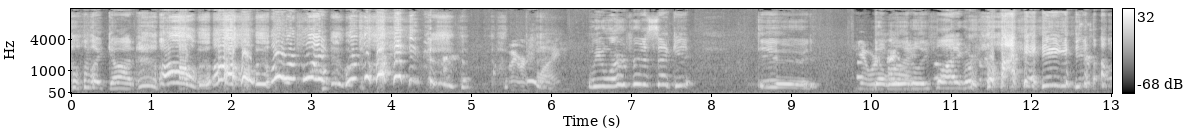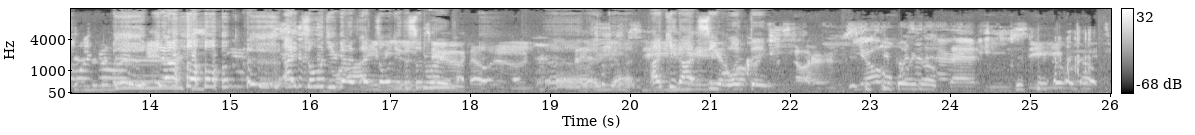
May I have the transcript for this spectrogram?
Oh my god. Oh! Oh! Oh, we're flying! We're flying! Wait, we're flying? We were for a second. Dude. Yeah, we're no, flying. we're literally flying. We're flying. Yo. I told you guys. I told you this would work. Oh my god. I cannot see one thing. Yo, keep going up. Just keep going up. it-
